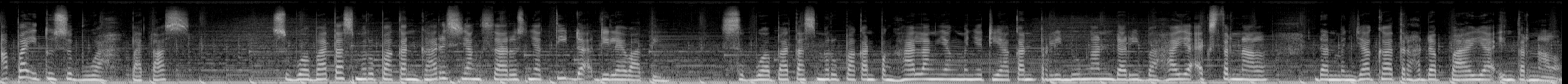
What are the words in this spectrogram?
Apa itu sebuah batas? Sebuah batas merupakan garis yang seharusnya tidak dilewati. Sebuah batas merupakan penghalang yang menyediakan perlindungan dari bahaya eksternal dan menjaga terhadap bahaya internal.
